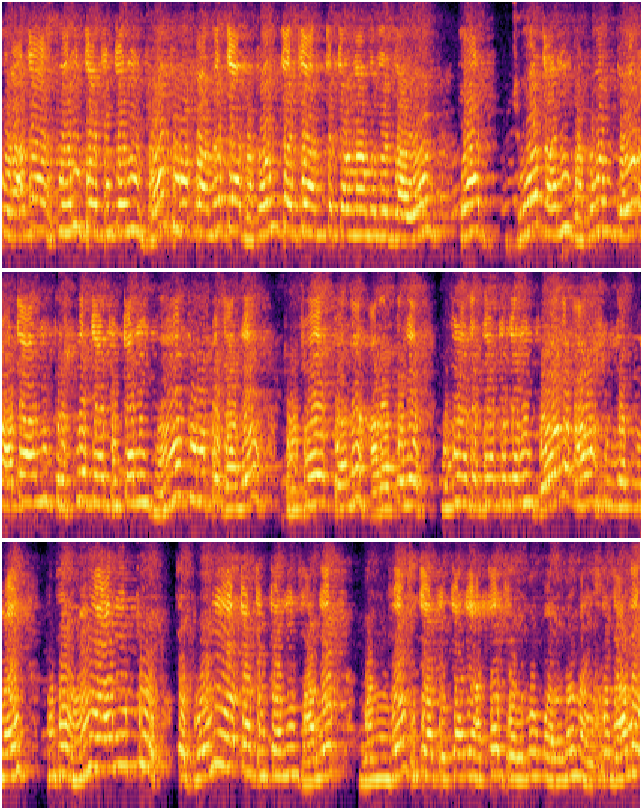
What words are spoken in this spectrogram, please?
ते राजा असणारी त्या ठिकाणी ज्योत रूपानं त्या भगवंताच्या अंतकरणामध्ये जाऊन त्या ज्योत आणि भगवंत राजा आणि कृष्ण त्या ठिकाणी एक रूप झाले तुझे पण हरपले. म्हणजे आता त्या ठिकाणी दोन भाव शिल्लक नाही तिथे मी आणि तू तर दोन्ही एका ठिकाणी झाले. म्हणजेच त्या ठिकाणी आता जन्म मरण नाहीसे झाले.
